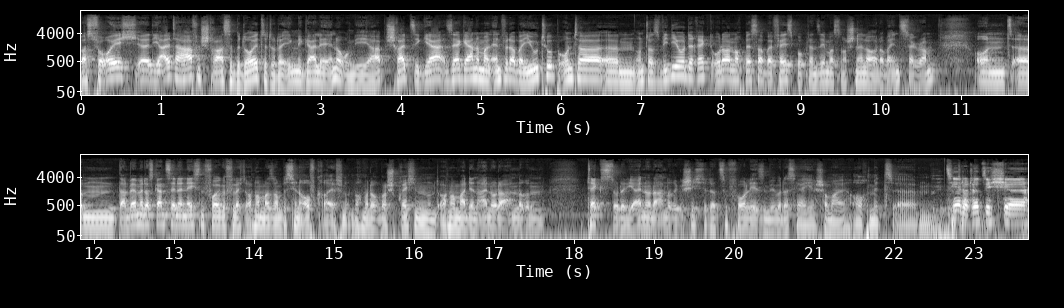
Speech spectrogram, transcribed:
was für euch äh, die alte Hafenstraße bedeutet oder irgendeine geile Erinnerung, die ihr habt, schreibt sie ger sehr gerne mal entweder bei YouTube unter, ähm, unter das Video direkt oder noch besser bei Facebook, dann sehen wir es noch schneller oder bei Instagram. Und ähm, dann werden wir das Ganze in der nächsten Folge vielleicht auch nochmal so ein bisschen aufgreifen und nochmal darüber sprechen und auch nochmal den einen oder anderen Text oder die eine oder andere Geschichte dazu vorlesen, wie wir das ja hier schon mal auch mit ähm, Ja, das hört sich äh,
